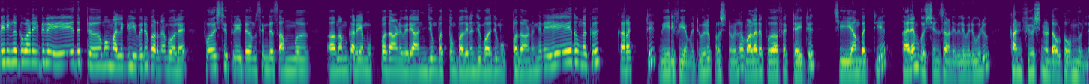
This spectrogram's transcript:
പിന്നെ നിങ്ങൾക്ക് വേണേൽ ഇതിൽ ഏത് ടേമും അല്ലെങ്കിൽ ഇവർ പറഞ്ഞ പോലെ ഫസ്റ്റ് ത്രീ ടേംസിന്റെ സമ്മ് നമുക്കറിയാം മുപ്പതാണ് വരിക അഞ്ചും പത്തും പതിനഞ്ചും പതിനഞ്ചും മുപ്പതാണ്. ഇങ്ങനെ ഏത് നിങ്ങൾക്ക് കറക്റ്റ് വേരിഫൈ ചെയ്യാൻ പറ്റും. ഒരു പ്രശ്നവുമില്ല. വളരെ പെർഫെക്റ്റ് ആയിട്ട് ചെയ്യാൻ പറ്റിയ തരം ക്വസ്റ്റ്യൻസ് ആണ് ഇതിൽ വരും. ഒരു കൺഫ്യൂഷനോ ഡൗട്ടോ ഒന്നുമില്ല.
